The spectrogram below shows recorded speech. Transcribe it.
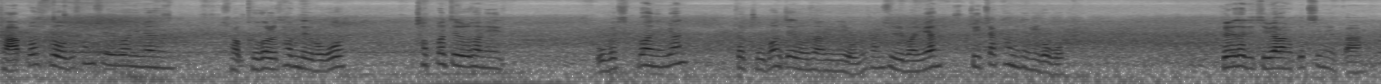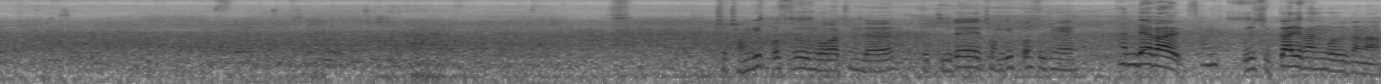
저 앞버스 531번이면 저 그걸로 타면 되는 거고 첫 번째 노선이 510번이면 저 두 번째 노선이 531번이면 뒷차 타면 되는 거고. 그래서 이제 집에 가면 끝이니까. 저 전기버스인 것 같은데 저 두 대 전기버스 중에 한 대가 삼- 우리 집까지 가는 거잖아.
